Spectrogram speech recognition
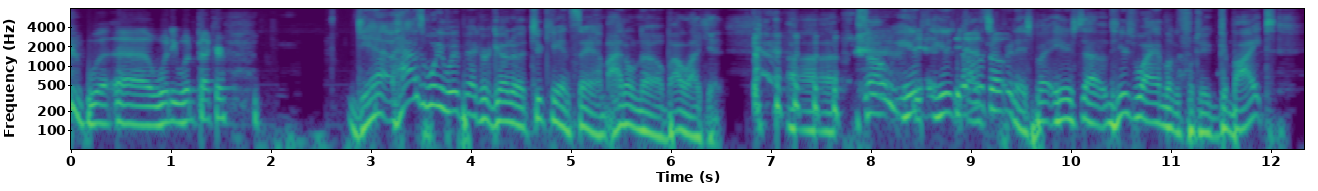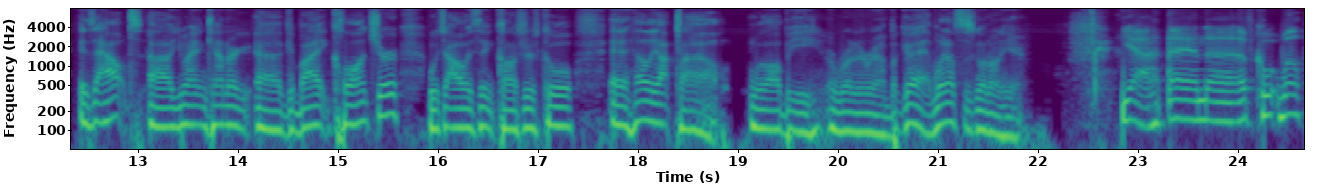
Uh, Woody Woodpecker. Yeah, how's Woody Woodpecker go to a toucan Sam? I don't know, but I like it. Uh, so here's here's Yeah, I'll let so- you finish, but here's uh, here's why I'm looking for to Gabite is out. Uh, you might encounter uh, Gabite Clauncher, which I always think Clauncher is cool, and Helioptile will all be running around. But go ahead, what else is going on here? Yeah, and uh, of course, well,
